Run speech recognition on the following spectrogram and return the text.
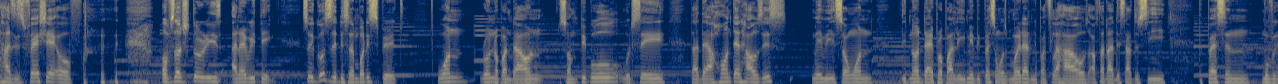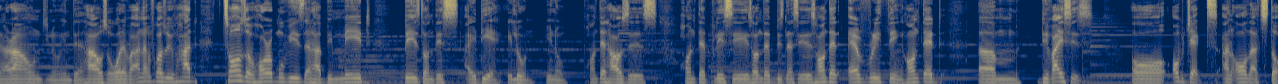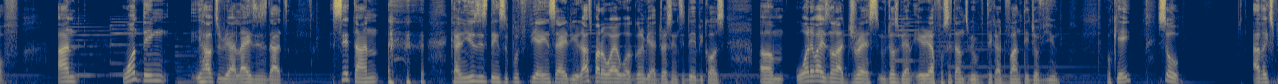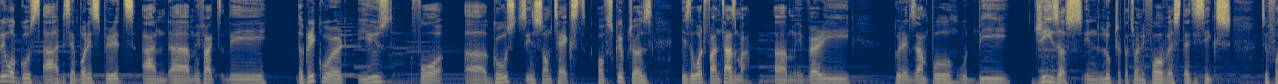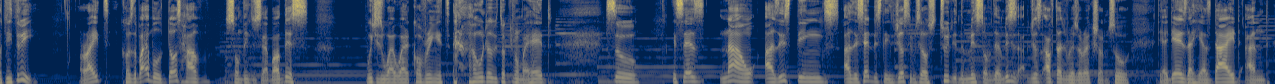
has his fair share of of such stories and everything. So it goes to the disembodied spirit, one running up and down. Some people would say that there are haunted houses. Maybe someone did not die properly. Maybe person was murdered in a particular house. After that, they start to see the person moving around, you know, in the house or whatever. And of course, we've had tons of horror movies that have been made based on this idea alone. You know, haunted houses, haunted places, haunted businesses, haunted everything, haunted um, devices or objects and all that stuff. And one thing you have to realize is that Satan can use these things to put fear inside you. That's part of why we're going to be addressing today because um, whatever is not addressed will just be an area for Satan to be able to take advantage of you. Okay? So, I've explained what ghosts are, disembodied spirits, and um, in fact, the the Greek word used for uh, ghosts in some texts of scriptures is the word phantasma. Um, a very good example would be Jesus in Luke chapter 24, verse 36 to 43. All right? Because the Bible does have something to say about this, which is why we're covering it. I won't Jesus be talking from my head. So it says, Now, as these things, as they said these things, just himself stood in the midst of them. This is just after the resurrection. So the idea is that he has died and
